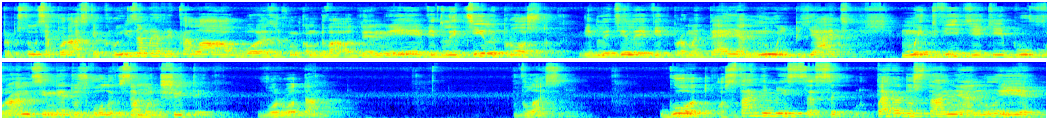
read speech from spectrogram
припустилися поразки Круїза Мевріка Лав з рахунком 2-1 і відлетіли просто. Відлетіли від Прометея 0-5. Медвідь, який був в рамці, не дозволив замочити ворота власні. Год останнє місце, Секур передостаннє. Ну і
